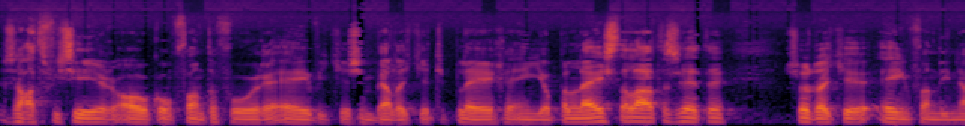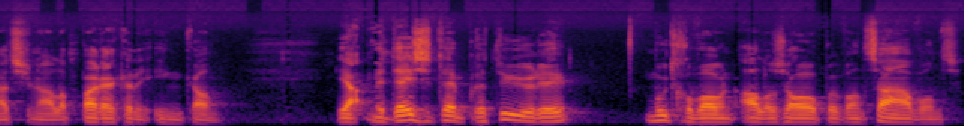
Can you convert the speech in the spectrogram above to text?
ze adviseren ook om van tevoren eventjes een belletje te plegen en je op een lijst te laten zetten, zodat je een van die nationale parken in kan. Ja, met deze temperaturen moet gewoon alles open, want s'avonds,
